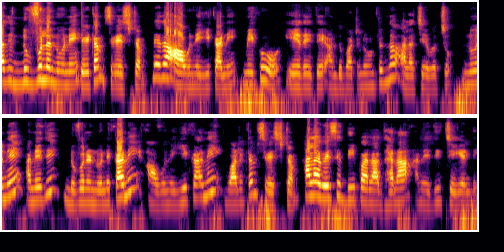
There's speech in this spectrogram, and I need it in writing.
అది నువ్వుల నూనె చేయటం శ్రేష్టం. లేదా ఆవు నెయ్యి కానీ మీకు ఏదైతే అందుబాటులో ఉంటుందో అలా చేయవచ్చు. నూనె అనేది నువ్వుల నూనె కానీ ఆవు నెయ్యి కానీ వాడటం శ్రేష్టం. అలా వేసి దీపారాధన అనేది చేయండి.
